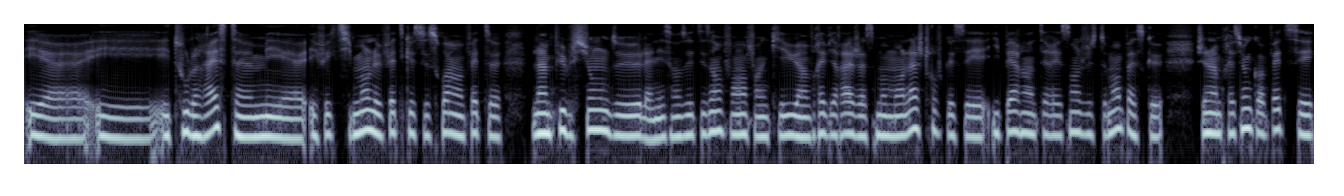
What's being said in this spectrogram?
Et, et, et, tout le reste, mais effectivement, le fait que ce soit en fait l'impulsion de la naissance de tes enfants, enfin qu'il y ait eu un vrai virage à ce moment-là, je trouve que c'est hyper intéressant justement parce que j'ai l'impression qu'en fait c'est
